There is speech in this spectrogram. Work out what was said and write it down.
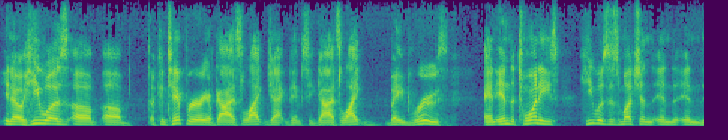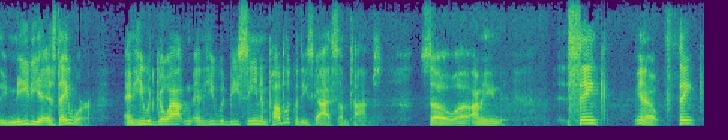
you know, he was a, a, a contemporary of guys like Jack Dempsey, guys like Babe Ruth. And in the 20s, he was as much in, in, the, in the media as they were and he would go out and, and he would be seen in public with these guys sometimes. So uh, I mean, think you know, think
